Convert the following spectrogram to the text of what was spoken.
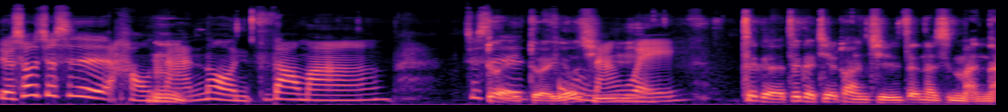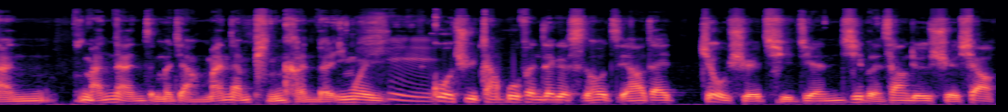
有时候就是好难哦，你知道吗？就是父难为。这个这个阶段其实真的是蛮难蛮难怎么讲蛮难平衡的，因为过去大部分这个时候只要在就学期间，基本上就是学校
